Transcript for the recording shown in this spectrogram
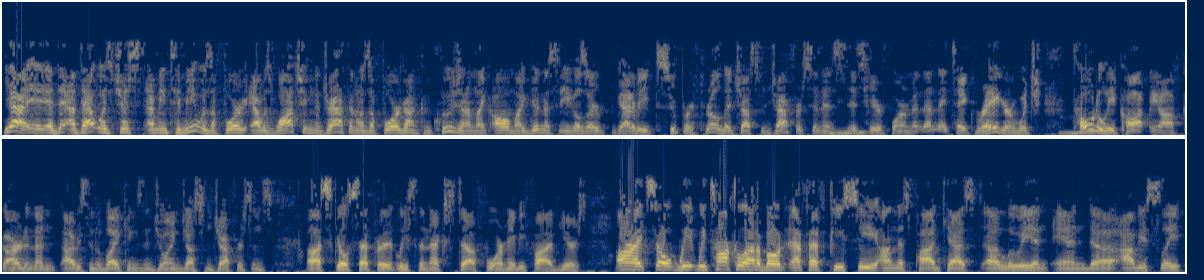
Yeah, it, it, that was just, I mean, to me it was a four, I was watching the draft and it was a foregone conclusion. I'm like, oh my goodness, the Eagles are gotta be super thrilled that Justin Jefferson is, mm-hmm. is here for him. And then they take Reagor, which totally caught me off guard. And then obviously the Vikings enjoying Justin Jefferson's, uh, skill set for at least the next, uh, four, maybe five years. All right. So we, we talk a lot about FFPC on this podcast, uh, Louis, and, and, uh, obviously,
